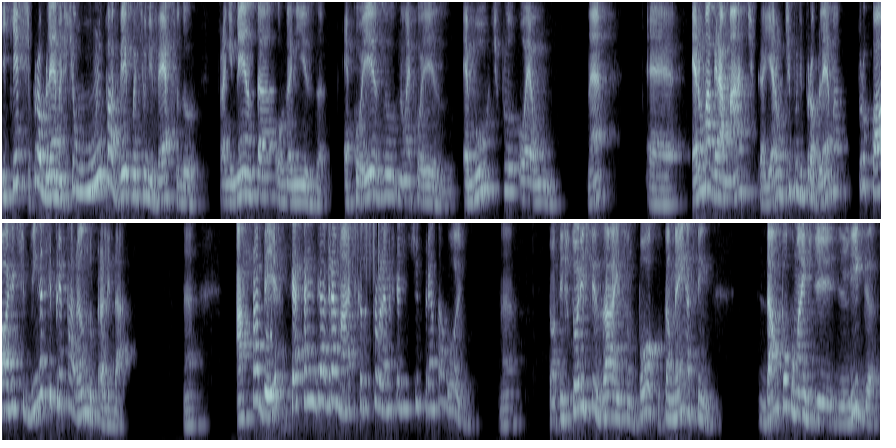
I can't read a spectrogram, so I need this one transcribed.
E que esses problemas tinham muito a ver com esse universo do fragmenta, organiza, é coeso, não é coeso, é múltiplo ou é um, né? É, era uma gramática e era um tipo de problema para o qual a gente vinha se preparando para lidar, né? A saber se essa ainda é a gramática dos problemas que a gente enfrenta hoje, né? Então, assim, historicizar isso um pouco também, assim, dá um pouco mais de liga,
